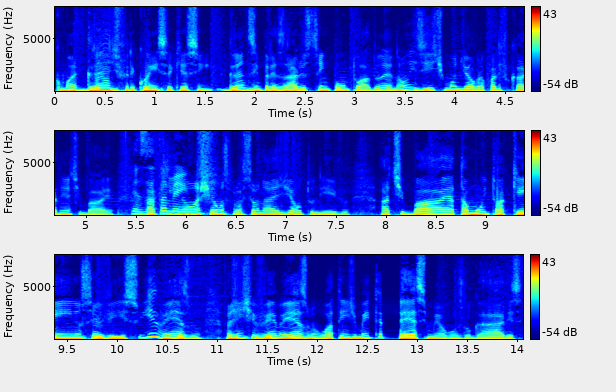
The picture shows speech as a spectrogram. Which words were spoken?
com uma grande frequência que assim grandes empresários têm pontuado, né? Não existe mão de obra qualificada em Atibaia. Exatamente. Aqui não achamos profissionais de alto nível. Atibaia está muito aquém no serviço e é mesmo. A gente vê mesmo o atendimento é péssimo em alguns lugares,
